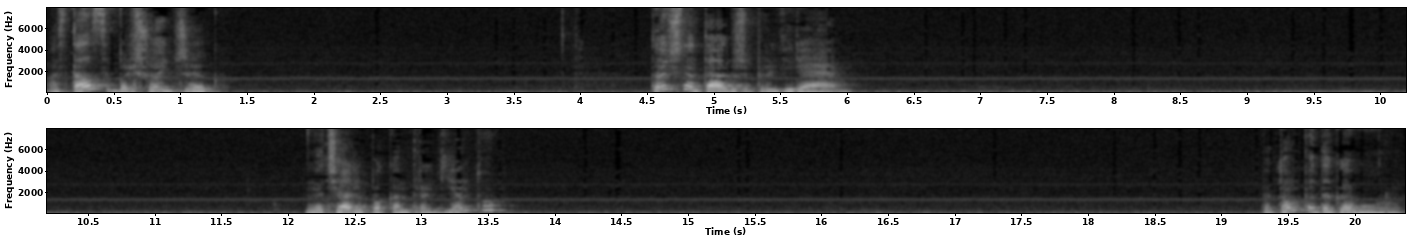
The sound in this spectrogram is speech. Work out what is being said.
Остался большой джек. Точно так же проверяем. Вначале по контрагенту, потом по договору.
